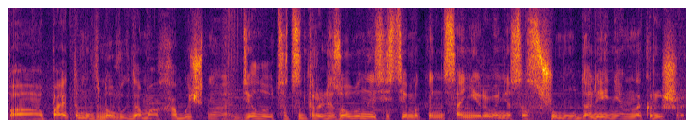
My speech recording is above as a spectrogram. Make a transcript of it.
Поэтому в новых домах обычно делаются централизованные системы кондиционирования со шумоудалением на крыше.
